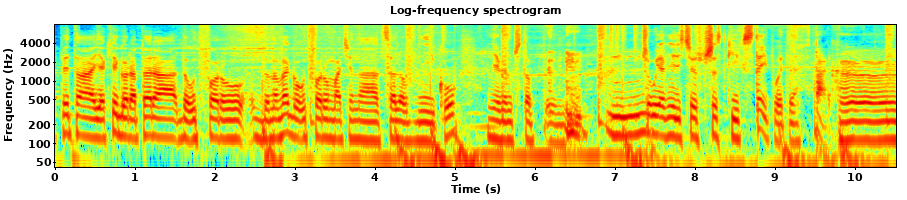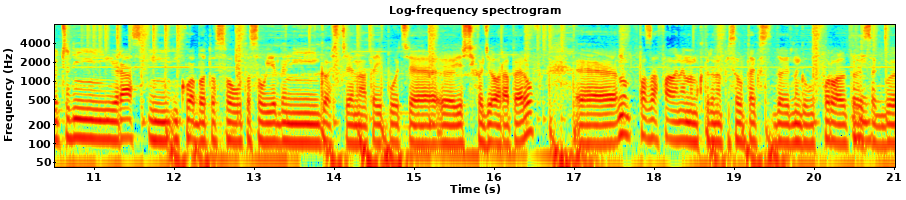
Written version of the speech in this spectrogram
pyta, jakiego rapera do utworu, do nowego utworu macie na celowniku? Nie wiem, czy to, ym, czy ujawniliście już wszystkich z tej płyty? Tak, y, czyli Raz i, i Kłebo to są, to są jedyni goście na tej płycie, y, jeśli chodzi o raperów. E, no, poza VNM-em, który napisał tekst do jednego utworu, ale to jest jakby,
